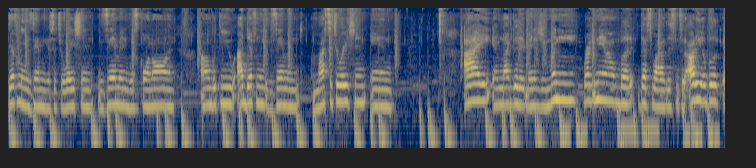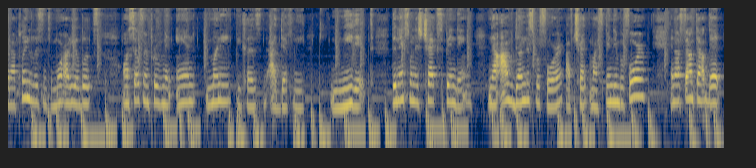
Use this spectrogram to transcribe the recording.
definitely examine your situation, examine what's going on um, with you. I definitely examined my situation and I am not good at managing money right now, but that's why I listen to the audiobook and I plan to listen to more audiobooks on self improvement and money because I definitely need it. The next one is track spending. Now, I've done this before, I've tracked my spending before, and I found out that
